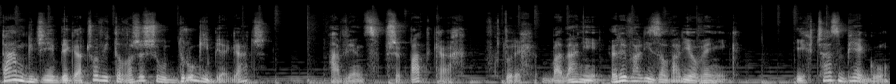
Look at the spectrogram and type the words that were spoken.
Tam, gdzie biegaczowi towarzyszył drugi biegacz, a więc w przypadkach, w których badani rywalizowali o wynik, ich czas biegu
